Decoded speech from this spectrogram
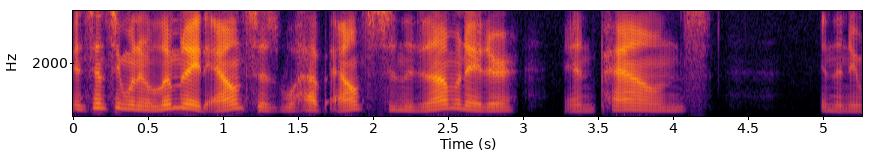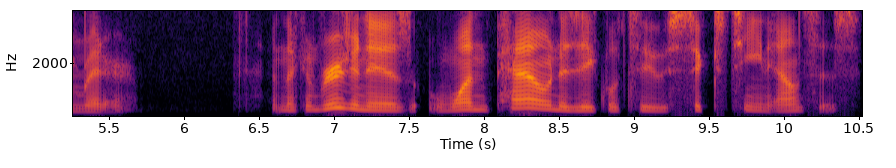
And since we want to eliminate ounces, we'll have ounces in the denominator and pounds in the numerator. And the conversion is 1 pound is equal to 16 ounces.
